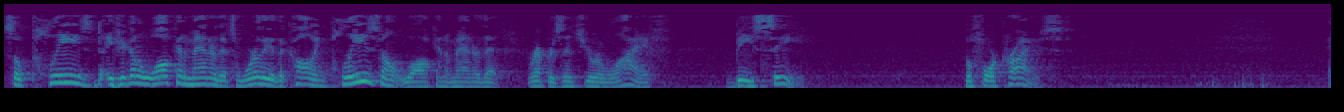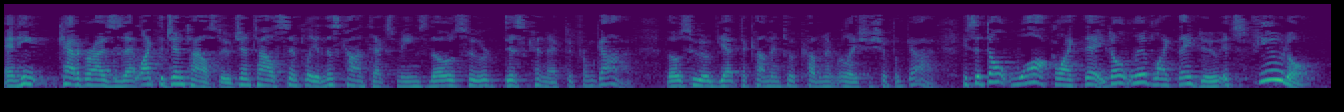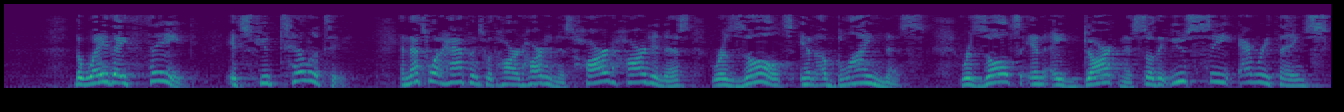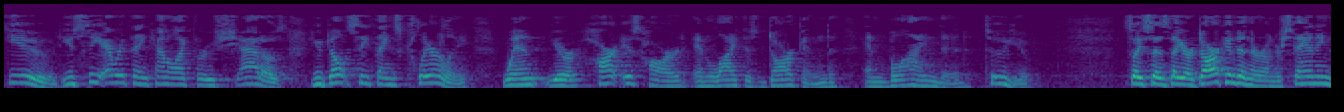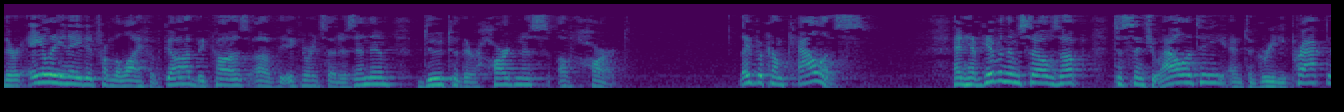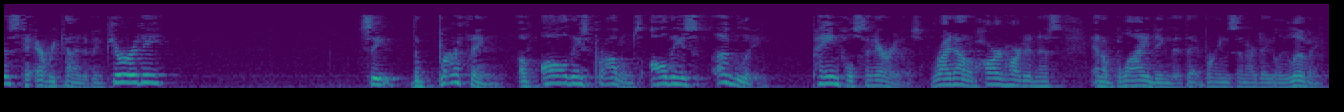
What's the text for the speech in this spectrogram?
so please, if you're going to walk in a manner that's worthy of the calling, please don't walk in a manner that represents your life BC, before Christ. And he categorizes that like the Gentiles do. Gentiles simply in this context means those who are disconnected from God, those who have yet to come into a covenant relationship with God. He said, don't walk like they, don't live like they do. It's futile. The way they think, it's futility. And that's what happens with hard heartedness. Hard heartedness results in a blindness results in a darkness so that you see everything skewed. You see everything kind of like through shadows. You don't see things clearly when your heart is hard and life is darkened and blinded to you. So he says they are darkened in their understanding. They're alienated from the life of God because of the ignorance that is in them due to their hardness of heart. They've become callous and have given themselves up to sensuality and to greedy practice, to every kind of impurity. See, the birthing of all these problems, all these ugly, painful scenarios, right out of hard heartedness and a blinding that that brings in our daily living.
